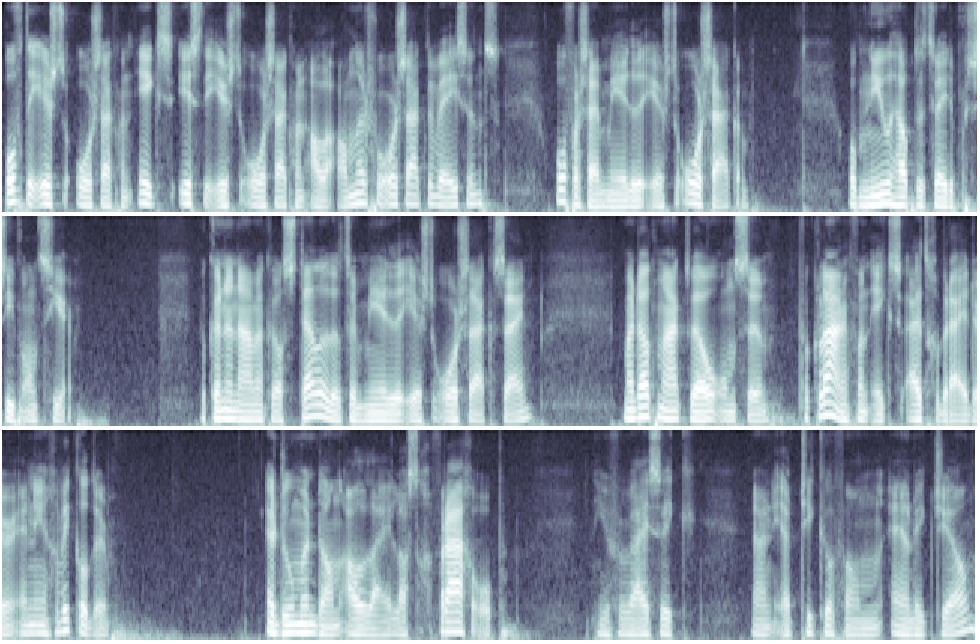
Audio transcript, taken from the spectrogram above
Of de eerste oorzaak van x is de eerste oorzaak van alle andere veroorzaakte wezens, of er zijn meerdere eerste oorzaken. Opnieuw helpt het tweede principe ons hier. We kunnen namelijk wel stellen dat er meerdere eerste oorzaken zijn, maar dat maakt wel onze verklaring van x uitgebreider en ingewikkelder. Er doen me dan allerlei lastige vragen op. Hier verwijs ik naar een artikel van Enrik Gel.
